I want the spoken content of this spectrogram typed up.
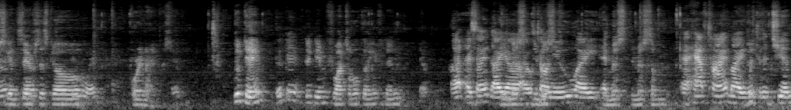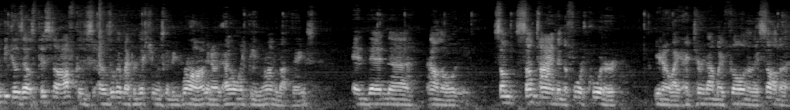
Chiefs uh, against San Francisco gonna 49ers. Good game. Good game. Good game if you watch the whole thing. If you didn't, I, I said I, You uh, missed- I was you telling missed- you I you at, missed, you missed some. at halftime I went to the gym because I was pissed off because I was looking at my prediction was going to be wrong and I, I don't like being wrong about things. And then uh, I don't know, some sometime in the fourth quarter, you know, I, I turned on my phone and I saw the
